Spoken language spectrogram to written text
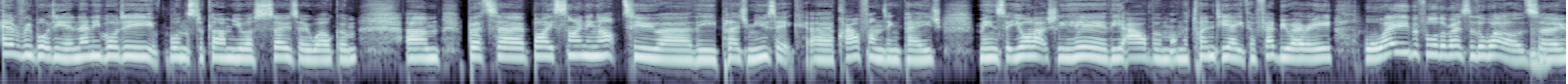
everybody and anybody wants to come, you are so, so welcome. Um, but uh, by signing up to uh, the Pledge Music uh, crowdfunding page means that you'll actually hear the album on the 28th of February, way before the rest of the world. So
